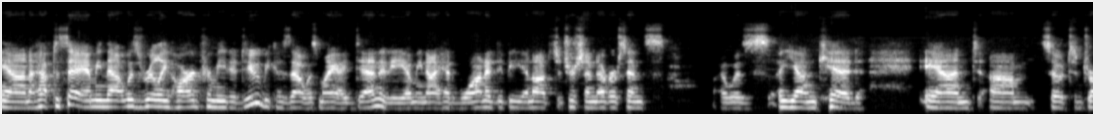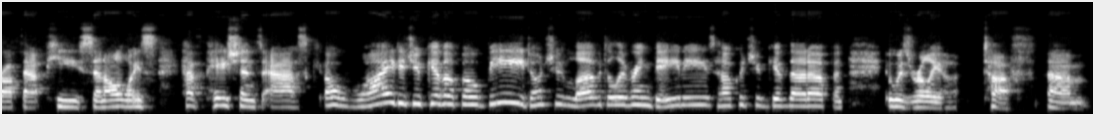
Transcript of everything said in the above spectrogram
and I have to say, I mean, that was really hard for me to do because that was my identity. I mean, I had wanted to be an obstetrician ever since I was a young kid. And um, so to drop that piece and always have patients ask, Oh, why did you give up OB? Don't you love delivering babies? How could you give that up? And it was really tough um,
